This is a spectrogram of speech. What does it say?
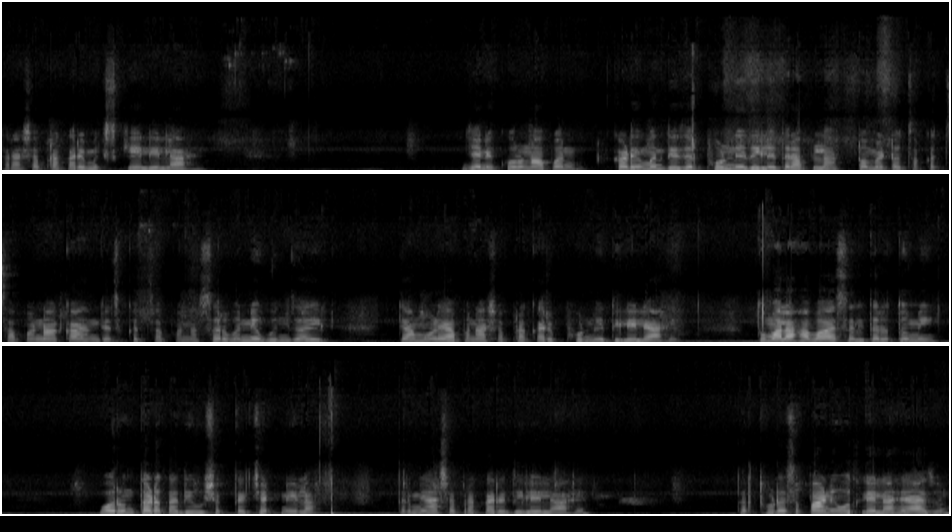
तर अशा प्रकारे मिक्स केलेलं आहे. जेणेकरून आपण कढईमध्ये जर फोडणी दिले तर आपला टोमॅटोचा कच्चापणा कांद्याचा कच्चापणा सर्व निघून जाईल. त्यामुळे आपण अशा प्रकारे फोडणी दिलेली आहे. तुम्हाला हवा असेल तर तुम्ही वरून तडका देऊ शकता चटणीला. तर मी अशा प्रकारे दिलेलं आहे. तर थोडंसं पाणी ओतलेलं आहे अजून.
